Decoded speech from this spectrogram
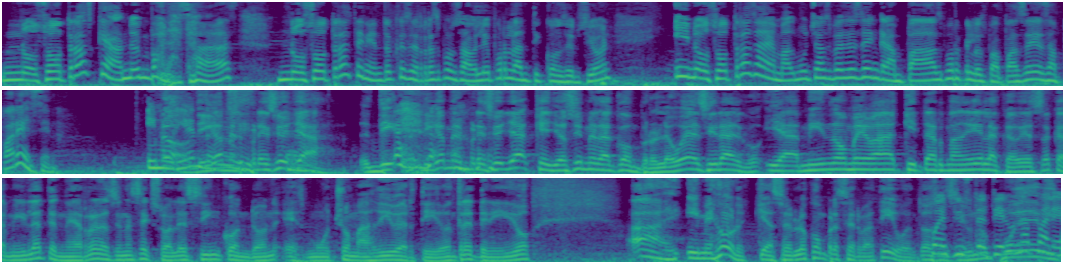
nosotras quedando embarazadas, nosotras teniendo que ser responsable por la anticoncepción y nosotras además muchas veces engrampadas porque los papás se desaparecen. y No, dígame el precio ya. Dí- dígame el precio ya, que yo sí me la compro. Le voy a decir algo. Y a mí no me va a quitar nadie de la cabeza, Camila, tener relaciones sexuales sin condón es mucho más divertido, entretenido. Ay, y mejor que hacerlo con preservativo. Entonces, Pues si usted uno tiene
